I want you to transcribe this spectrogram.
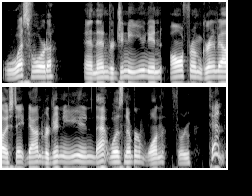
West Florida, and then Virginia Union, all from Grand Valley State down to Virginia Union. That was number one through 10.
